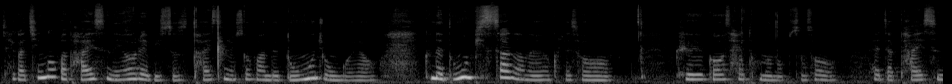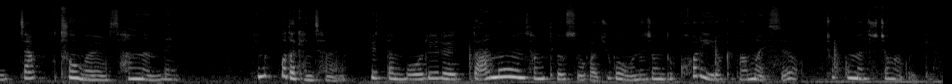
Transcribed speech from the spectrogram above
제가 친구가 다이슨 에어랩이 있어서 다이슨을 써봤는데 너무 좋은 거예요. 근데 너무 비싸잖아요. 그래서 그거 살 돈은 없어서 살짝 다이슨 짝퉁을 샀는데 생각보다 괜찮아요. 일단 머리를 따놓은 상태였어가지고 어느 정도 컬이 이렇게 남아있어요. 조금만 수정하고 올게요.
